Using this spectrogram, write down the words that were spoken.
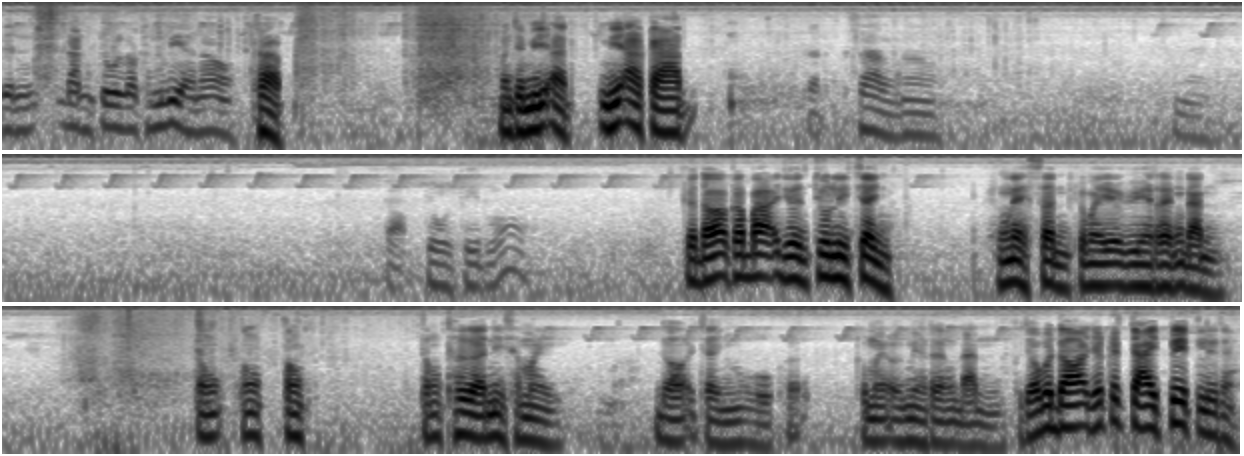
เป็นดันโจเราทันเวียเนาะครับ มันจะมีอัดมีอากาศก็ซัลเนาะกะโจติดว่า กระเดอกระบะยนต์จุลิเจงข้างในสั้นก็ไม่มีแรงดัน ต้องต้องต้องต้องเธออันนี้ทำไมเดาะใจโมก็ก็ไม่มีแรงดันก็จะไปเดาะจะกระจายเป็ดเลยนะ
